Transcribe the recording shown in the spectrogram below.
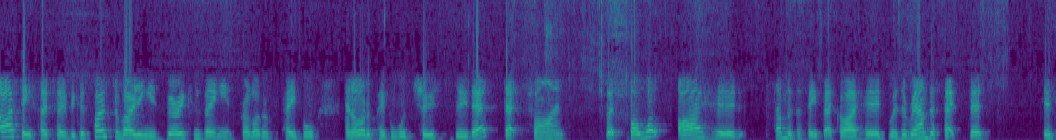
I think so too, because postal voting is very convenient for a lot of people, and a lot of people would choose to do that. That's fine. But, by what I heard, some of the feedback I heard, was around the fact that there's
